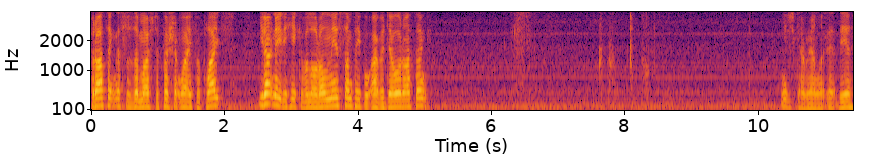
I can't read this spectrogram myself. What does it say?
but I think this is the most efficient way for plates. You don't need a heck of a lot on there. Some people overdo it, I think. You just go around like that there.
